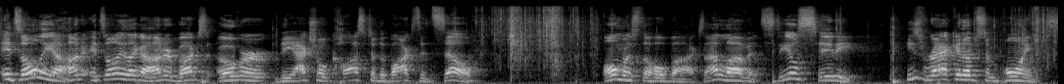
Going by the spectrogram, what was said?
it's only a hundred. It's only like a hundred bucks over the actual cost of the box itself. Almost the whole box. I love it. Steel City. He's racking up some points.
